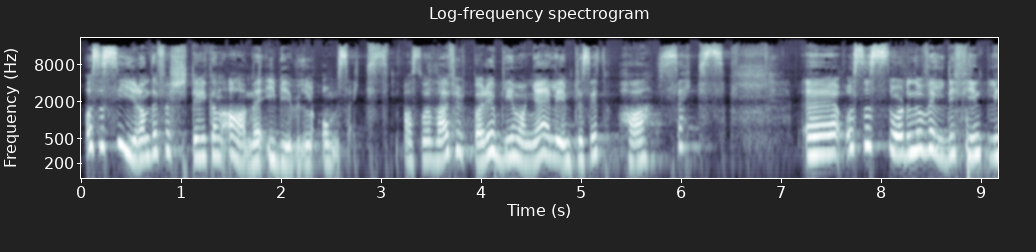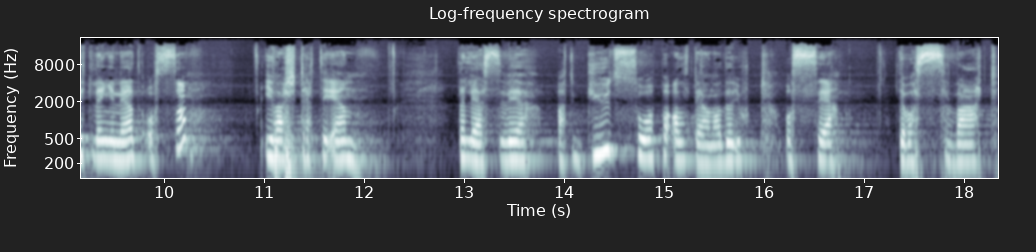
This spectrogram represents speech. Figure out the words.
og så sier han det første vi kan ane i Bibelen om sex. Altså vær fruktbare, bli mange, eller implisitt ha sex. Eh, og så står det noe veldig fint litt lenger ned også, i vers 31. Da leser vi at Gud så på alt det han hadde gjort, og se, det var svært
